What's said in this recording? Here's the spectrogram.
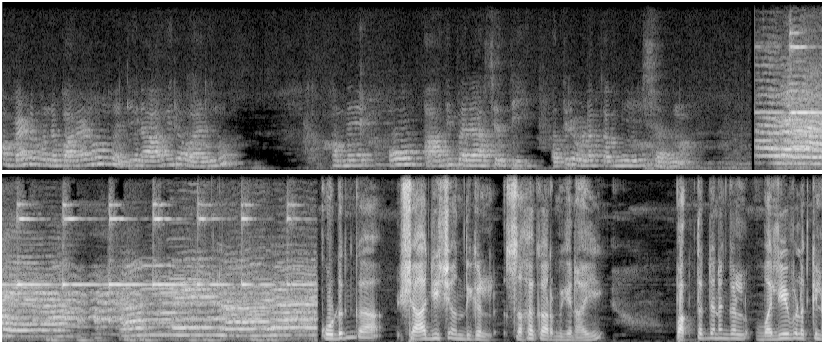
അമ്മയുടെ മുന്നേ പറയണമെന്നും എന്റെ ഒരു ആഗ്രഹമായിരുന്നു അമ്മേ ഓം ആദിപരാശക്തി അതിരവിളക്കമ്മേ ശരണം. കൊടുങ്ക ഷാജി ശാന്തികൾ സഹകാർമ്മികനായി ഭക്തജനങ്ങൾ വലിയ വിളക്കിൽ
